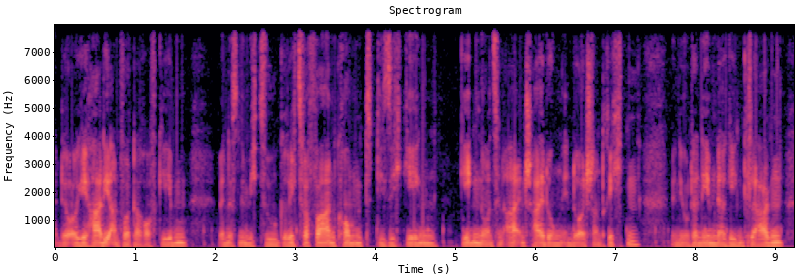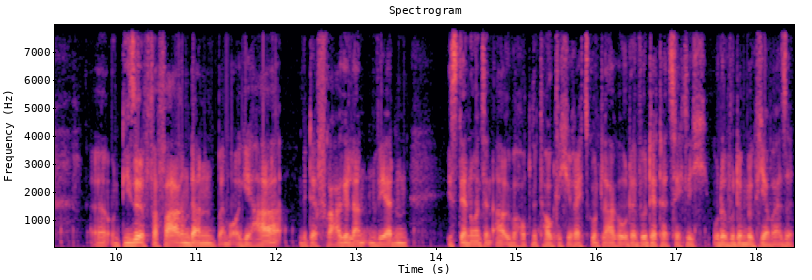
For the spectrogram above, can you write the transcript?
der EuGH die Antwort darauf geben, wenn es nämlich zu Gerichtsverfahren kommt, die sich gegen, gegen 19a-Entscheidungen in Deutschland richten, wenn die Unternehmen dagegen klagen. Äh, und diese Verfahren dann beim EuGH mit der Frage landen werden, ist der 19a überhaupt eine taugliche Rechtsgrundlage oder wird er tatsächlich oder wird er möglicherweise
